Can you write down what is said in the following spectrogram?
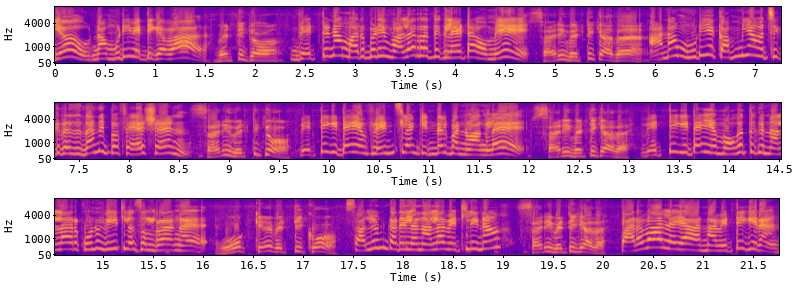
யோ நான் முடி வெட்டிக்கவா? வெட்டிக்கோ. வெட்டுனா மறுபடியும் வளர்றதுக்கு லேட் ஆகுமே. சரி வெட்டிக்காத. ஆனா முடிய கம்மியா வச்சுக்கிறது தானே இப்ப ஃபேஷன் சரி வெட்டிக்கோ. வெட்டிக்கிட்டா என் ஃப்ரெண்ட்ஸ்லாம் கிண்டல் பண்ணுவாங்களே. சரி வெட்டிக்காத. வெட்டிக்கிட்டா என் முகத்துக்கு நல்லா இருக்கும்னு வீட்ல சொல்றாங்க. ஓகே வெட்டிக்கோ. சலூன் கடையில நல்லா வெட்டலினா? சரி வெட்டிக்காத. பரவாயில்லையா நான் வெட்டிக்கிறேன்.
